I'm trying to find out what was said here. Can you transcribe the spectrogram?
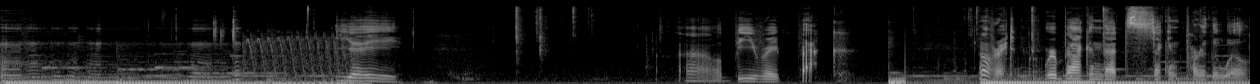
Mm-hmm. Yay! I'll be right back. Alright, we're back in that second part of the well.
